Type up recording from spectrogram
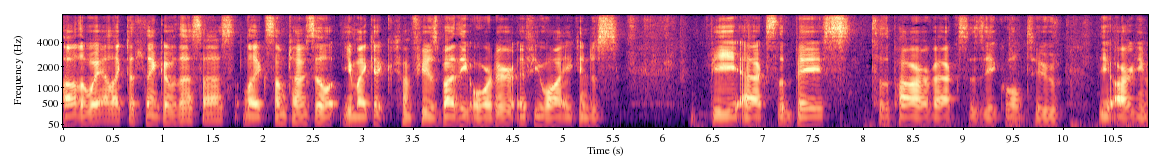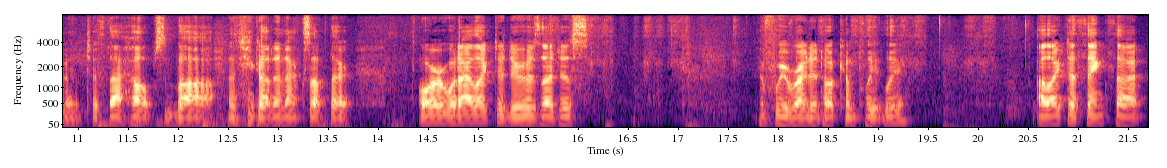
Uh, the way I like to think of this as, like sometimes you might get confused by the order. If you want, you can just bx, the base to the power of x is equal to the argument. If that helps, ba, and you got an x up there. Or what I like to do is I just, if we write it out completely, I like to think that,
